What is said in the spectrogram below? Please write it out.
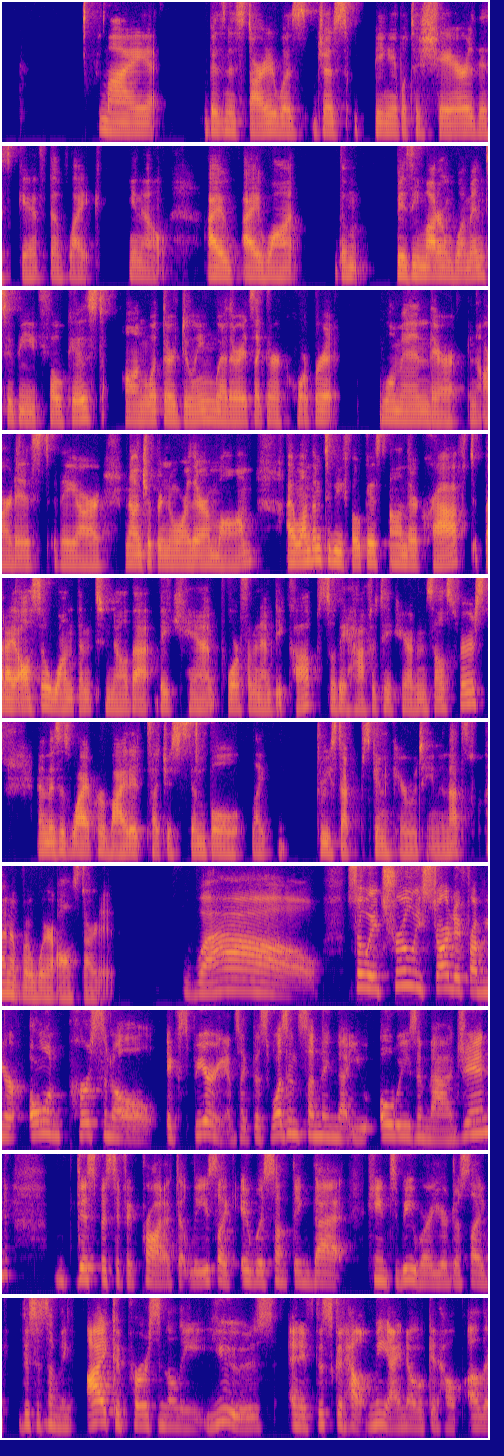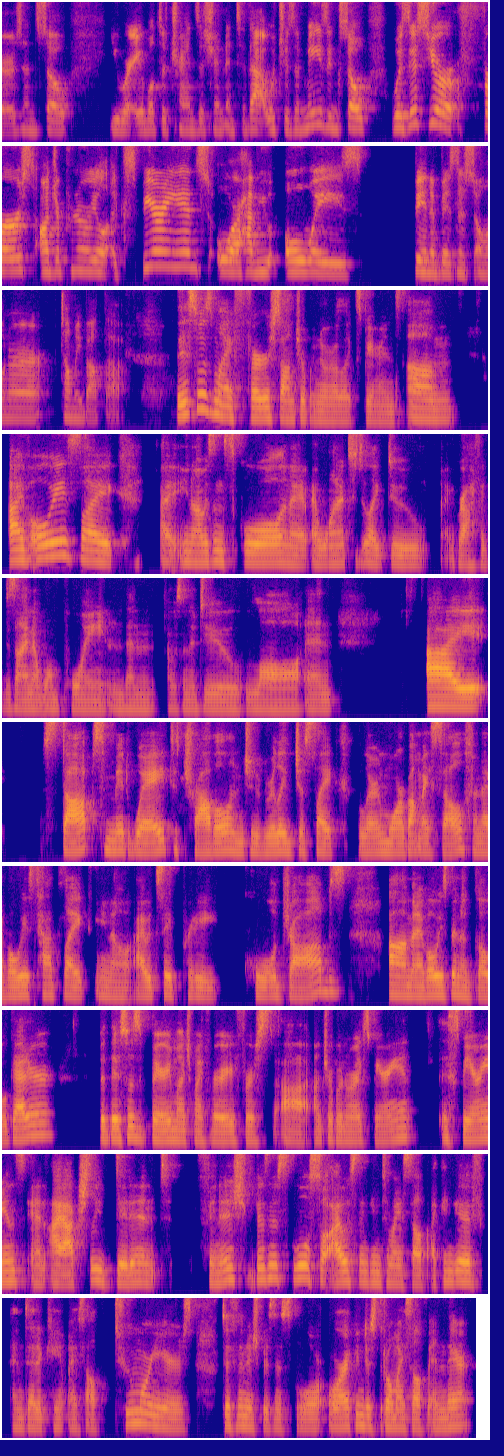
my business started was just being able to share this gift of like, you know, I I want the busy modern woman to be focused on what they're doing, whether it's like they're a corporate woman, they're an artist, they are an entrepreneur, they're a mom. I want them to be focused on their craft, but I also want them to know that they can't pour from an empty cup. So they have to take care of themselves first. And this is why I provided such a simple, like three step skincare routine. And that's kind of where it all started. Wow. So it truly started from your own personal experience. Like this wasn't something that you always imagined, this specific product at least like it was something that came to be where you're just like this is something i could personally use and if this could help me i know it could help others. And so you were able to transition into that which is amazing. So was this your first entrepreneurial experience or have you always been a business owner? Tell me about that. This was my first entrepreneurial experience. Um I've always like I, you know, I was in school and I, I wanted to do like do graphic design at one point, and then I was going to do law, and I stopped midway to travel and to really just like learn more about myself. And I've always had like, you know, I would say pretty cool jobs, um, and I've always been a go getter. But this was very much my very first uh, entrepreneur experience experience, and I actually didn't finish business school. So I was thinking to myself, I can give and dedicate myself two more years to finish business school, or I can just throw myself in there.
